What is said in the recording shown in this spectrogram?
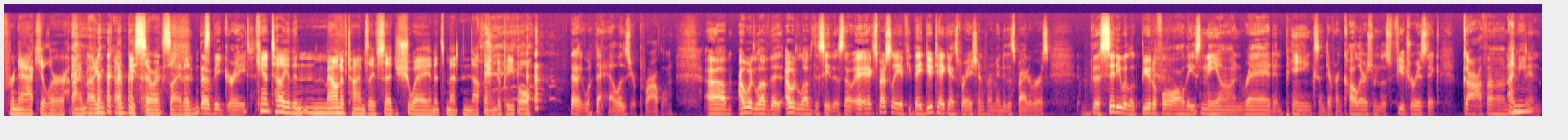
vernacular, I'm, I'm I'd be so excited. That'd be great. Can't tell you the amount of times they've said schway and it's meant nothing to people. They're like, what the hell is your problem? Um, I would love that. I would love to see this though, especially if they do take inspiration from Into the Spider Verse. The city would look beautiful. All these neon red and pinks and different colors from this futuristic Gotham. I mean- and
